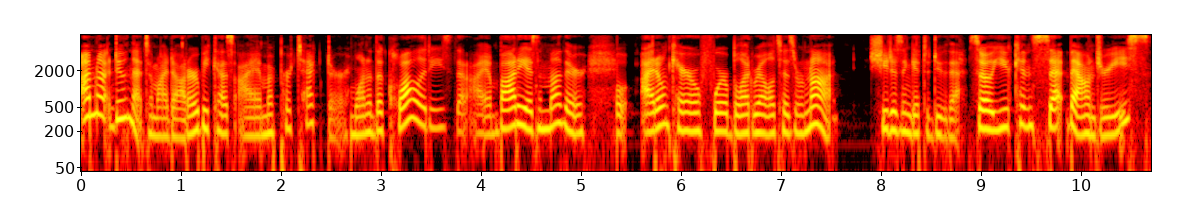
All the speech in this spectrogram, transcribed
I'm not doing that to my daughter because I am a protector. One of the qualities that I embody as a mother, I don't care if we're blood relatives or not. She doesn't get to do that. So you can set boundaries.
